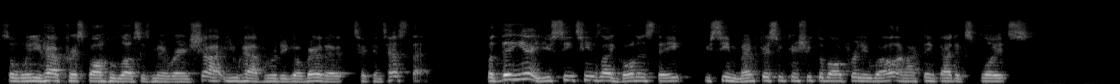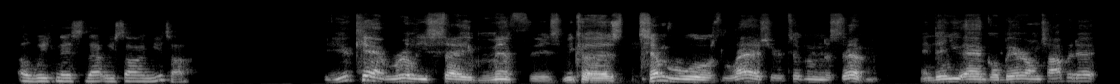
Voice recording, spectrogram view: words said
So when you have Chris Paul who loves his mid-range shot, you have Rudy Gobert there to contest that. But then, yeah, you see teams like Golden State, you see Memphis who can shoot the ball pretty well, and I think that exploits a weakness that we saw in Utah. You can't really say Memphis because Timberwolves last year took them to seven, and then you add Gobert on top of that.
